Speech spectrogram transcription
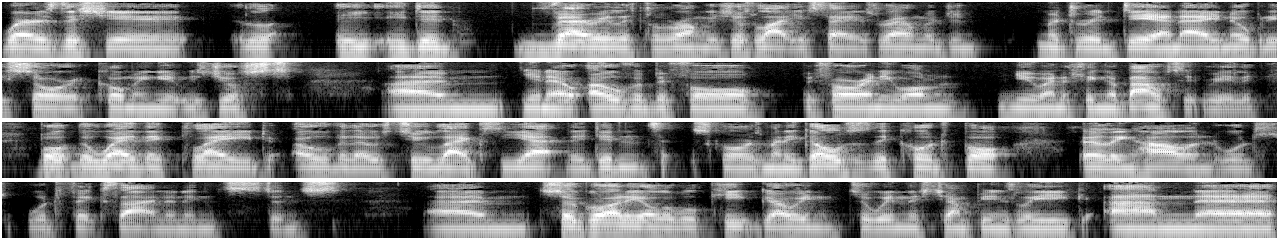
whereas this year he, he did very little wrong. It's just like you say, it's Real Madrid Madrid DNA. Nobody saw it coming. It was just, um, you know, over before before anyone knew anything about it really. But the way they played over those two legs, yeah, they didn't score as many goals as they could, but Erling Haaland would would fix that in an instance. Um, so Guardiola will keep going to win this Champions League, and uh,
